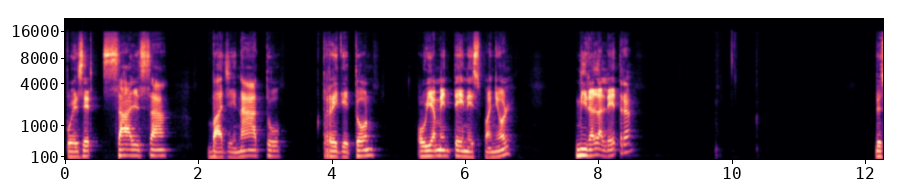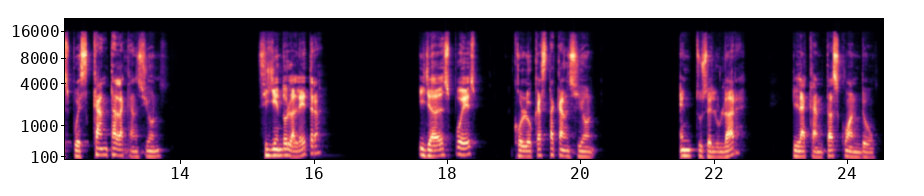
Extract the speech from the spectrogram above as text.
Puede ser salsa, vallenato, reggaetón, obviamente en español. Mira la letra. Después canta la canción siguiendo la letra. Y ya después coloca esta canción en tu celular y la cantas cuando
